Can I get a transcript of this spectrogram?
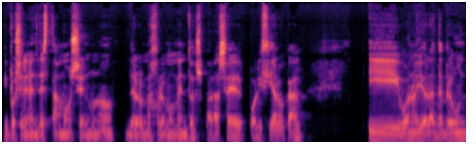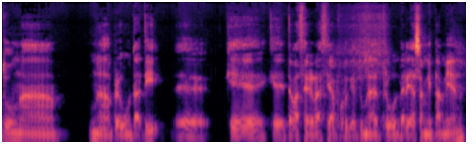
y posiblemente estamos en uno de los mejores momentos para ser policía local. Y bueno, yo ahora te pregunto una, una pregunta a ti. Eh, que, te va a hacer gracia porque tú me la preguntarías a mí también.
